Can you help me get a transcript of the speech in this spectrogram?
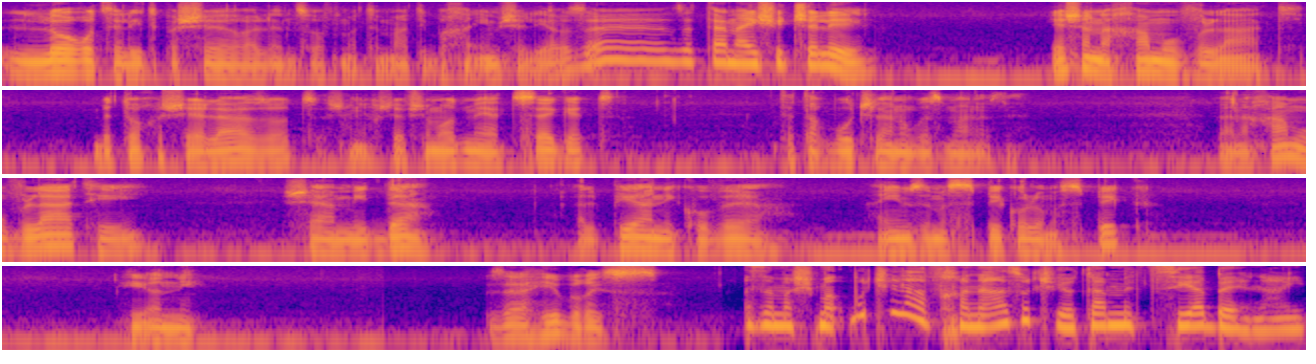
לא רוצה להתפשר על אינסוף מתמטי בחיים שלי, אבל זו טענה אישית שלי. יש הנחה מובלעת בתוך השאלה הזאת, שאני חושב שמאוד מייצגת את התרבות שלנו בזמן הזה. וההנחה המובלעת היא שהמידה על פיה אני קובע האם זה מספיק או לא מספיק, היא אני. זה ההיבריס. אז המשמעות של ההבחנה הזאת שיותם מציע בעיניי,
